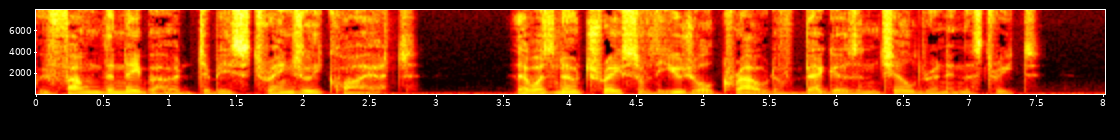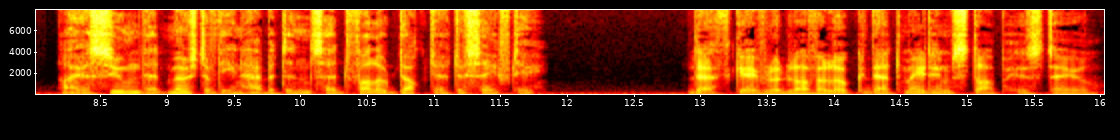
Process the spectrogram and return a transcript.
we found the neighborhood to be strangely quiet. There was no trace of the usual crowd of beggars and children in the street. I assumed that most of the inhabitants had followed Doctor to safety. Death gave Ludlov a look that made him stop his tale.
